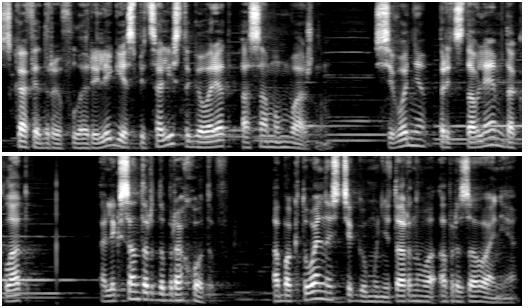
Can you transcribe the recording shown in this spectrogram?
С кафедры флорелигия специалисты говорят о самом важном. Сегодня представляем доклад Александр Доброхотов об актуальности гуманитарного образования.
